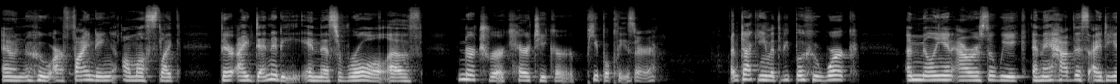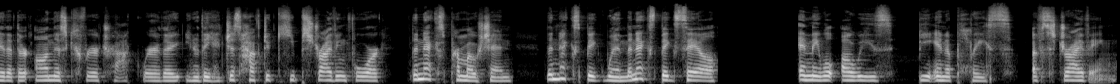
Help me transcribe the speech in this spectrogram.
and who are finding almost like their identity in this role of nurturer, caretaker, people pleaser. I'm talking about the people who work a million hours a week and they have this idea that they're on this career track where they, you know, they just have to keep striving for the next promotion, the next big win, the next big sale. And they will always be in a place of striving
